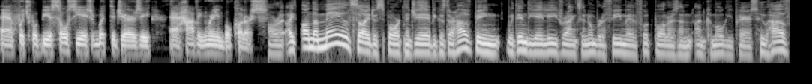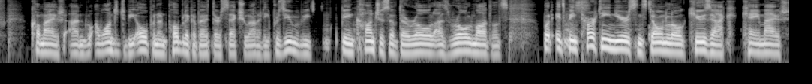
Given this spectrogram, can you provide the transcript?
Uh, which would be associated with the jersey uh, having rainbow colours. All right. I, on the male side of sport in the GAA, because there have been within the elite ranks a number of female footballers and, and camogie players who have come out and wanted to be open and public about their sexuality, presumably being conscious of their role as role models. But it's been 13 years since Donal Cusack came out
